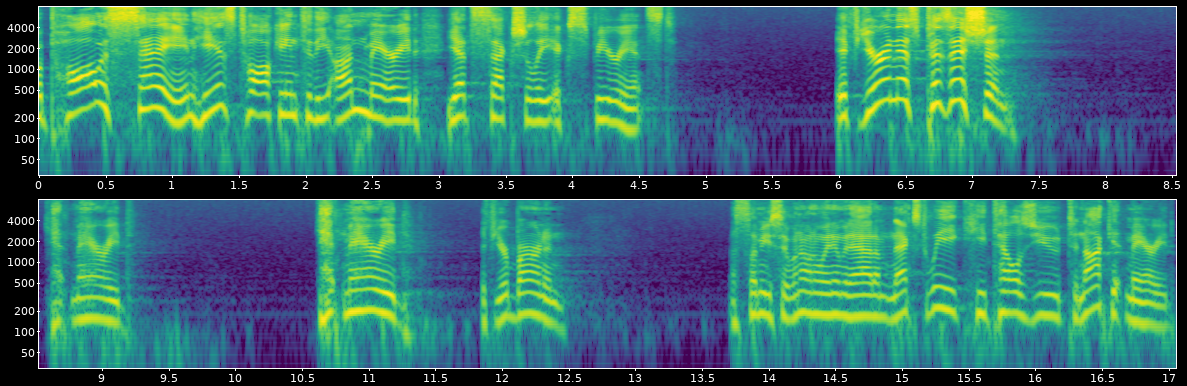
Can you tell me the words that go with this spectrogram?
What Paul is saying, he is talking to the unmarried yet sexually experienced. If you're in this position, get married. Get married if you're burning. Now, some of you say, well, no, no, wait a minute, Adam. Next week, he tells you to not get married.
